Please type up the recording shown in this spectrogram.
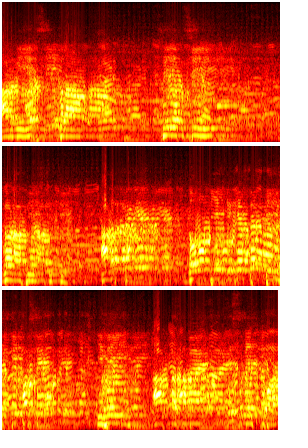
आर्मी एफ़ सी बनाम सी एम सी की टीम। आग्रह करेंगे दोनों टीम के कैप्टन टीम स्कीपर से कि भाई आपका समय इस मैच के बाद,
